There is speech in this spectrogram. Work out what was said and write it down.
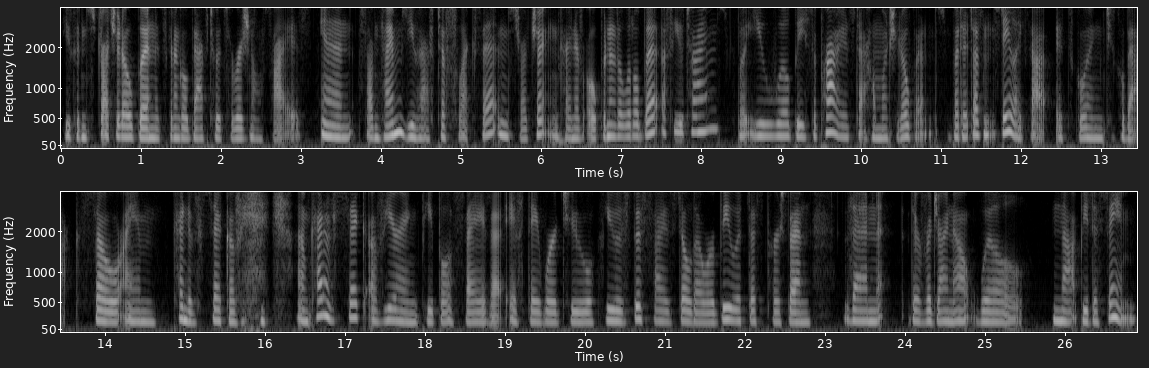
You can stretch it open, it's going to go back to its original size. And sometimes you have to flex it and stretch it and kind of open it a little bit a few times, but you will be surprised at how much it opens. But it doesn't stay like that, it's going to go back. So I am kind of sick of I'm kind of sick of hearing people say that if they were to use this size dildo or be with this person, then their vagina will not be the same.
